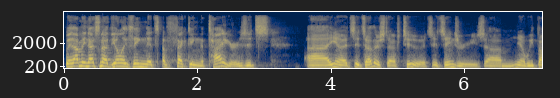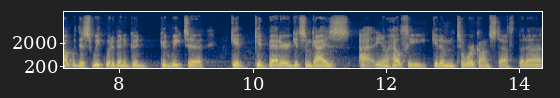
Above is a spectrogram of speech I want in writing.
but I mean that's not the only thing that's affecting the Tigers. It's uh, you know it's it's other stuff too. It's it's injuries. Um, you know we thought this week would have been a good good week to get get better, get some guys uh, you know healthy, get them to work on stuff. But uh,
